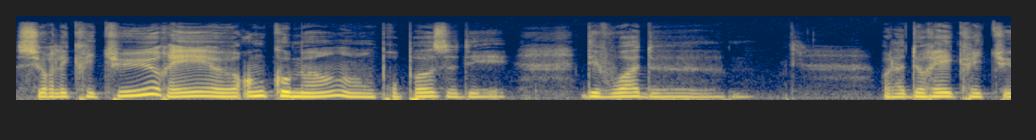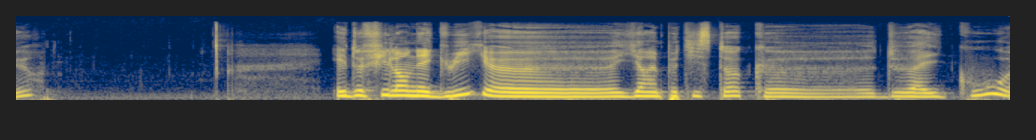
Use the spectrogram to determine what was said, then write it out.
sur l'écriture et en commun on propose des, voies de, de réécriture. Et de fil en aiguille, euh, il y a un petit stock euh, de haïkus.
